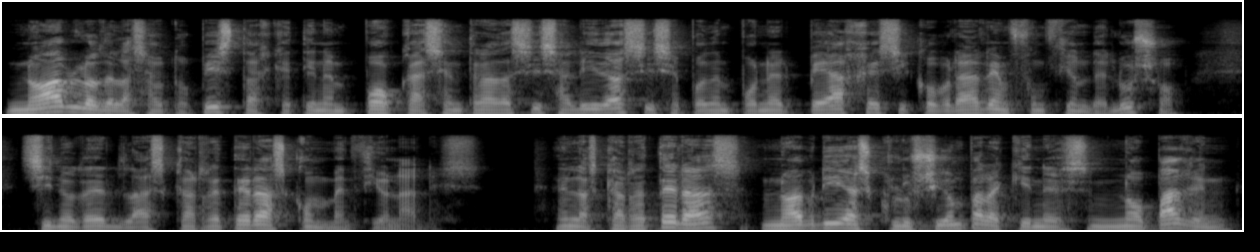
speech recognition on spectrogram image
no hablo de las autopistas que tienen pocas entradas y salidas y se pueden poner peajes y cobrar en función del uso, sino de las carreteras convencionales. En las carreteras no habría exclusión para quienes no paguen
